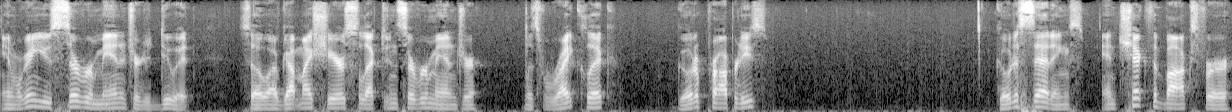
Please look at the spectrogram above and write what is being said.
And we're going to use Server Manager to do it. So I've got my share selected in Server Manager. Let's right-click, go to Properties, go to Settings, and check the box for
